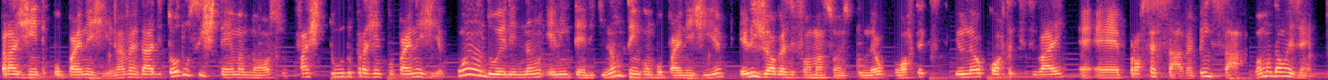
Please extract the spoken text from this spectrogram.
para a gente poupar energia. Na verdade, todo o sistema nosso faz tudo para a gente poupar energia. Quando ele não, ele entende que não tem como poupar energia, ele joga as informações para o neocórtex e o neocórtex vai é, é, processar, vai pensar. Vamos dar um exemplo.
